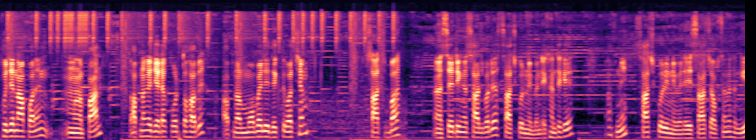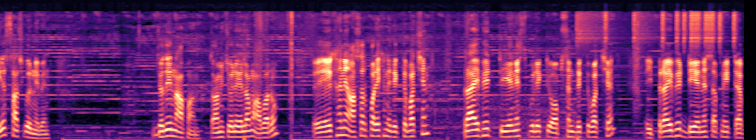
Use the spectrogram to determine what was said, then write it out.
খুঁজে না পারেন পান, তো আপনাকে যেটা করতে হবে, আপনার মোবাইলে দেখতে পাচ্ছেন সার্চ বার সেটিংয়ে সার্চ বারে সার্চ করে নেবেন। এখান থেকে আপনি সার্চ করে নেবেন। এই সার্চ অপশানে গিয়ে সার্চ করে নেবেন। যদি না পান, তো আমি চলে এলাম আবারও। এখানে আসার পর এখানে দেখতে পাচ্ছেন প্রাইভেট ডিএনএস বলে একটি অপশান দেখতে পাচ্ছেন। এই প্রাইভেট ডিএনএস আপনি ট্যাপ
